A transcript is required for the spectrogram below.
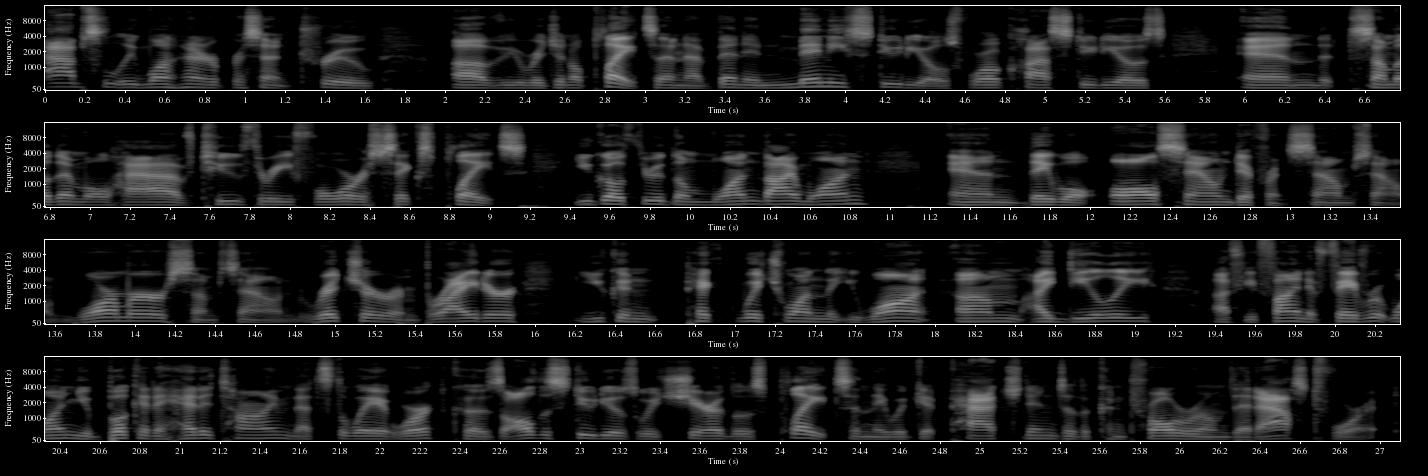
absolutely 100% true of the original plates. And I've been in many studios, world class studios, and some of them will have two, three, four, six plates. You go through them one by one, and they will all sound different. Some sound warmer, some sound richer and brighter. You can pick which one that you want. Um, ideally, uh, if you find a favorite one, you book it ahead of time. That's the way it worked because all the studios would share those plates and they would get patched into the control room that asked for it.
